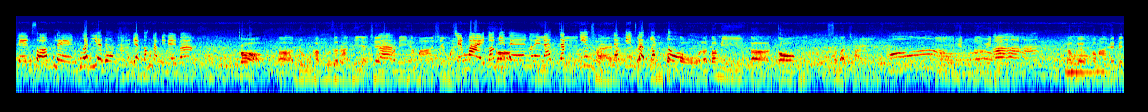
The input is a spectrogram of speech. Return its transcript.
เพลงซ้อมเพลงเพื่อที่จะเดินทางอยากต้องทำยังไงบ้าง ก็เอ่อดูครับดูสถานที่อย่างเช่น ค่ะ วันนี้ครับมาเชียงใหม่เชียงใหม่ก็มีเพลงอะไรนะจักกิ้มใช่จักกิ้มกับจักกิ้มต๊อกโตโตแล้วก็มีเอ่อกองสะบัดชัย อ๋อที่เห็นหน้าเวที อ่าฮะ ก็เพิ่มเข้ามาให้เป็น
